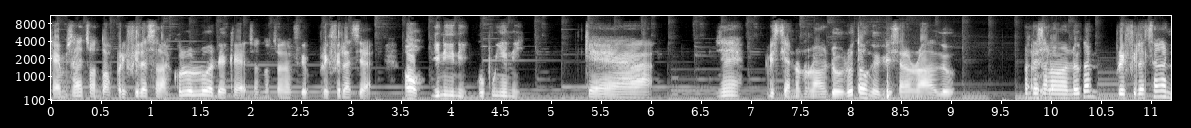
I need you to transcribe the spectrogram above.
Kayak misalnya contoh privilege lah. Lu, lu ada kayak contoh-contoh privilege ya? Oh, gini gini, gue punya nih. Kayak misalnya Cristiano Ronaldo. Lu tau gak Cristiano Ronaldo? Kan. Cristiano Ronaldo kan privilege-nya kan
